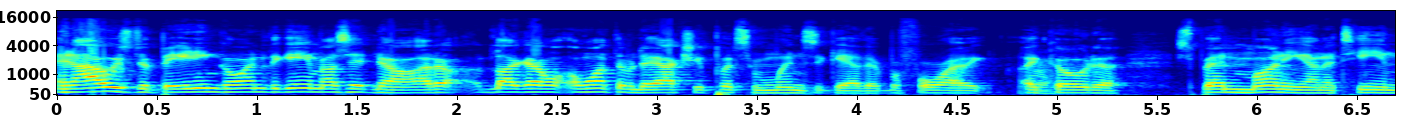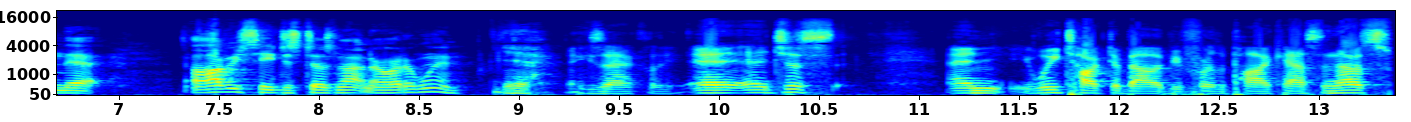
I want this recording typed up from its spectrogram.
And I was debating going to the game. I said, no, I don't. Like, I, I want them to actually put some wins together before I, I Right. go to spend money on a team that obviously just does not know how to win. Yeah, exactly. And it just and we talked about it before the podcast, and that's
